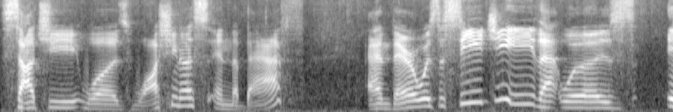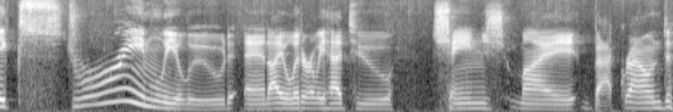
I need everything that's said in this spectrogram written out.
Sachi was washing us in the bath, and there was a CG that was extremely lewd, and I literally had to change my background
